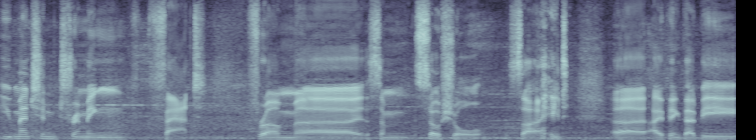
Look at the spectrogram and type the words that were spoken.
you mentioned trimming fat from uh, some social side. Uh, I think that'd be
